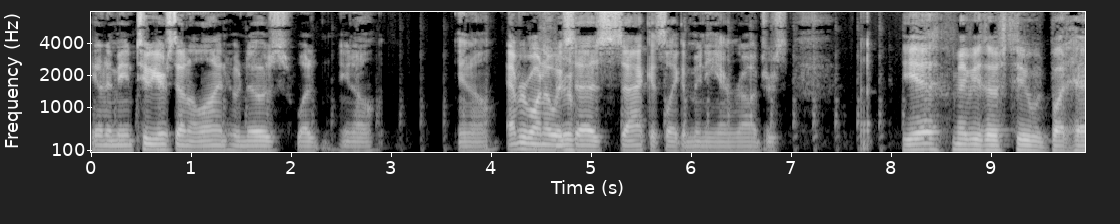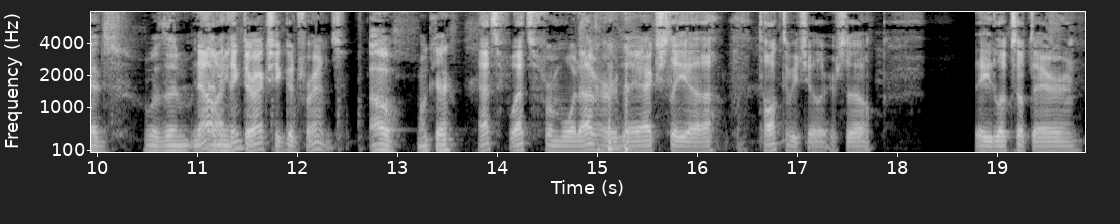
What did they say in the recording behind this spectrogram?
you know what I mean. Two years down the line, who knows what you know? You know, everyone always says Zach is like a mini Aaron Rodgers. Yeah, maybe those two would butt heads with them. No, I, mean- think they're actually good friends. Oh, okay. That's that's from what I've heard. they actually uh, talk to each other, so they looks up there, and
